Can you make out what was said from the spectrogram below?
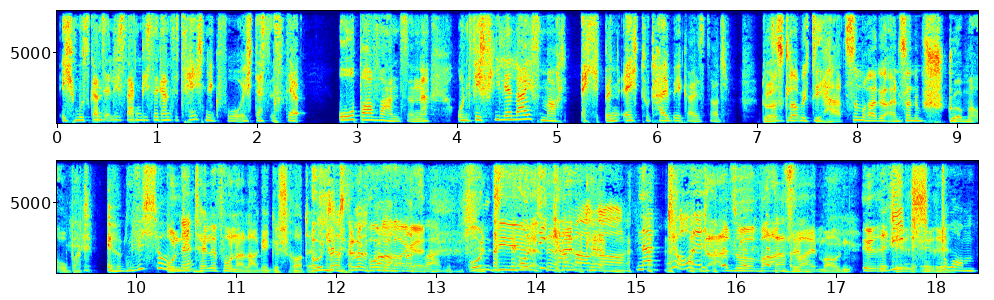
ich muss ganz ehrlich sagen, diese ganze Technik vor euch, das ist der Oberwahnsinn. Ne? Und wie viel ihr live macht, ich bin echt total begeistert. Du hast, glaube ich, die Herzen im Radio 1 an einem Sturm erobert. Irgendwie schon, Und ne? die Telefonanlage geschrottet. Und die Das Telefonanlage. Und die, Und die Kamera. Na toll. Also Das war Wahnsinn. ein Morgen. Irre, Wie ein irre, irre. Sturm.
